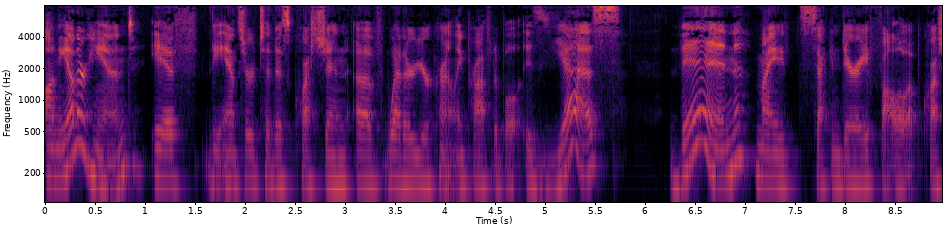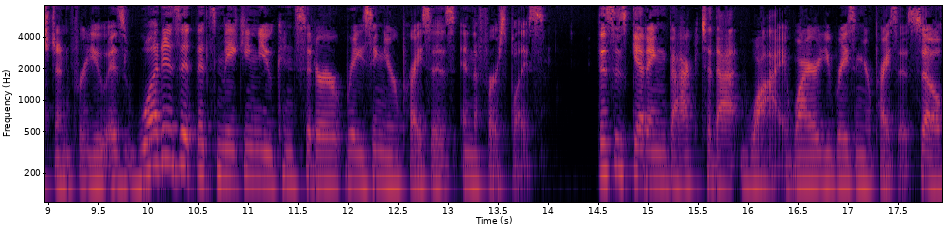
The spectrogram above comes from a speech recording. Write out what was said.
On the other hand, if the answer to this question of whether you're currently profitable is yes, then my secondary follow up question for you is what is it that's making you consider raising your prices in the first place? This is getting back to that why. Why are you raising your prices? So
